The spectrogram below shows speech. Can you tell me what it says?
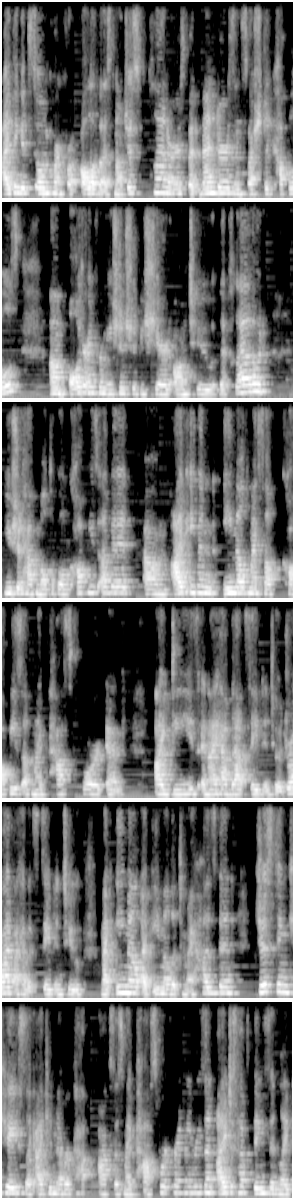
I think it's so important for all of us, not just planners, but vendors and especially couples. Um, all your information should be shared onto the cloud. You should have multiple copies of it. Um, I've even emailed myself copies of my passport and IDs, and I have that saved into a drive. I have it saved into my email. I've emailed it to my husband just in case, like, I can never pa- access my passport for any reason. I just have things in like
